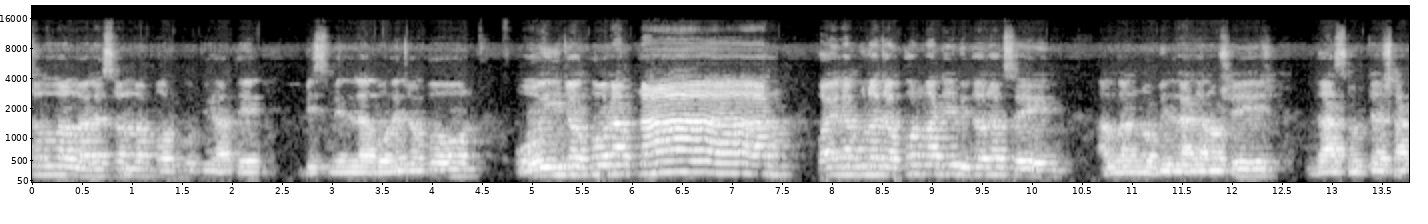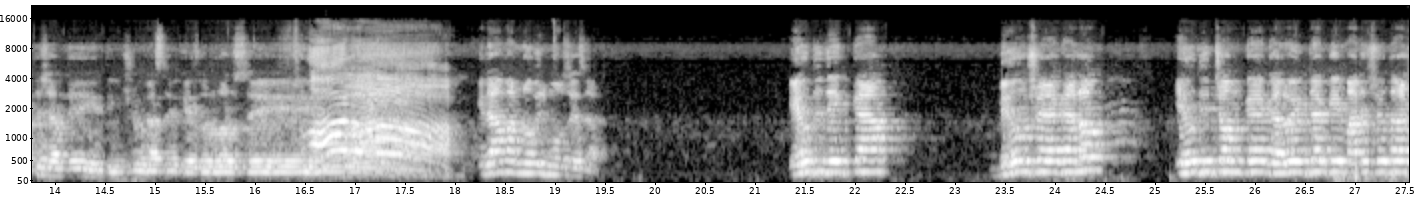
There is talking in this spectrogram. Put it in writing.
সাল্লাল্লাহু আলাইহি সাল্লাম বরকতি হাতে বিসমিল্লাহ বলে যখন ওই যখন আপনার পয়লাগুলো যখন মাটির ভিতর রাখছেন আল্লাহ নবীর লাগানো শেষ গাছ উঠতে সাথে সাথে তিনশো গাছে খেজুর ধরছে। এটা আমার নবীর মজেজা। এহুদি দেখা বেহুশ হয়ে গেল। এহুদি চমকে গেল, এটা কি মানুষের দ্বারা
